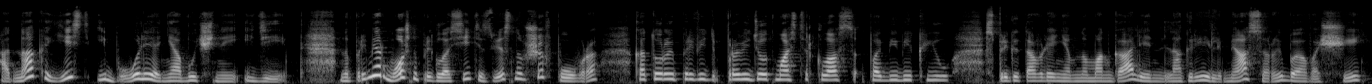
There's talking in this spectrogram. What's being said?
Однако есть и более необычные идеи. Например, можно пригласить известного шеф-повара, который проведет мастер-класс по BBQ с приготовлением на мангале на гриле мяса, рыбы, овощей.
